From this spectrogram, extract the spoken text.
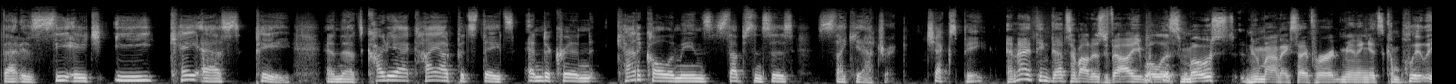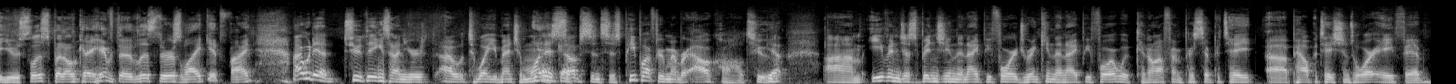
that is C H E K S P, and that's cardiac, high output states, endocrine, catecholamines, substances, psychiatric. CHEXP. And I think that's about as valuable as most mnemonics I've heard, meaning it's completely useless. But okay, if the listeners like it, fine. I would add two things on your uh, to what you mentioned. One Yeah, is substances. People have to remember alcohol too. Yep. Um, even just binging the night before, drinking the night before, can often precipitate uh, palpitations or AFib,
